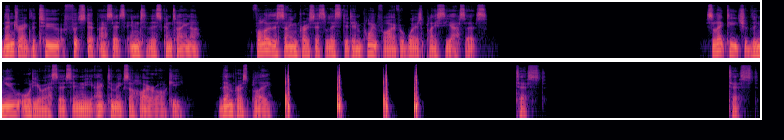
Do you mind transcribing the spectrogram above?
Then drag the two footstep assets into this container. Follow the same process listed in point 5 of where to place the assets. Select each of the new audio assets in the Actor Mixer hierarchy, then press play. Test. Test.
